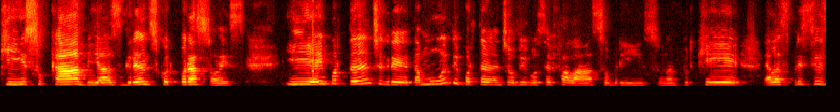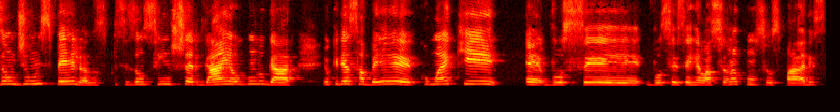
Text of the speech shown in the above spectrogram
que isso cabe às grandes corporações. E é importante, Greta, muito importante ouvir você falar sobre isso, né? porque elas precisam de um espelho, elas precisam se enxergar em algum lugar. Eu queria saber como é que é, você, você se relaciona com seus pares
